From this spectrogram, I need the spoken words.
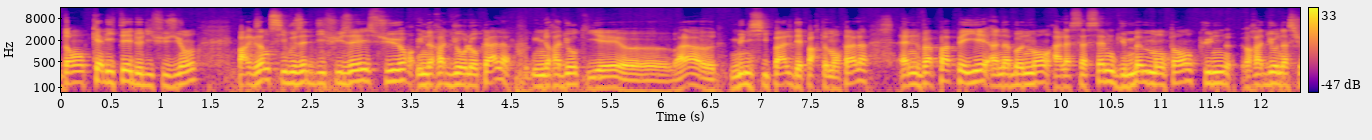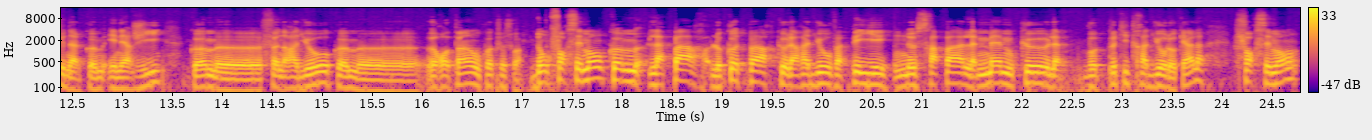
dans qualité de diffusion. Par exemple, si vous êtes diffusé sur une radio locale, une radio qui est euh, voilà, euh, municipale, départementale, elle ne va pas payer un abonnement à la SACEM du même montant qu'une radio nationale, comme Énergie, comme euh, Fun Radio, comme 1 ou quoi que ce soit. Donc forcément, comme la part, le code part que la radio va payer ne sera pas la même que votre petite radio locale, forcément,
